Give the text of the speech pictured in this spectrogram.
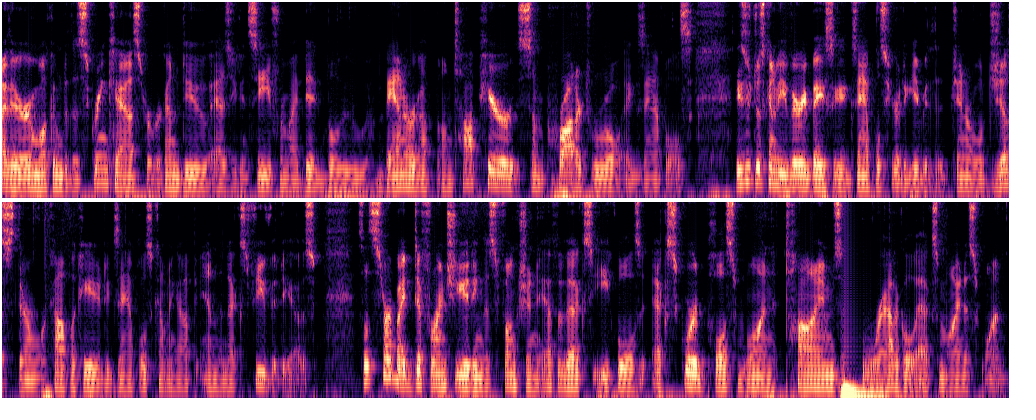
Hi there and welcome to the screencast where we're going to do, as you can see from my big blue banner up on top here, some product rule examples. These are just going to be very basic examples here to give you the general gist. There are more complicated examples coming up in the next few videos. So let's start by differentiating this function f of x equals x squared plus 1 times radical x minus 1.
